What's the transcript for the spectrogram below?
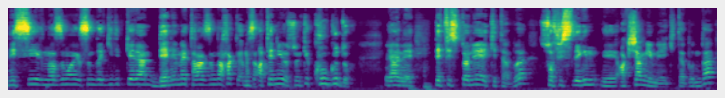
nesir, nazım arasında gidip gelen deneme tarzında hak, mesela Ateneos'un ki kurgudur. Yani Defistone kitabı, Sofistlerin e, Akşam Yemeği kitabında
